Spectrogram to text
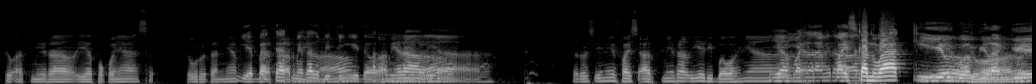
Itu Admiral. Ya pokoknya urutannya Iya, Flat berarti Admiral lebih tinggi dong. Admiral ya. Terus ini Vice Admiral iya di bawahnya. Iya, Iyalah, Vice Admiral. Vice kan wakil Iya, gua bilang ge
